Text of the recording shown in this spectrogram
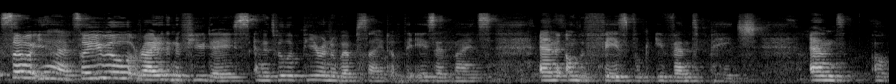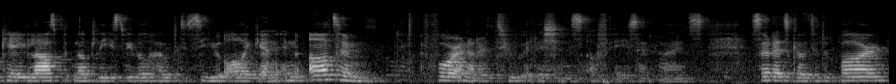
so yeah. So you will write it in a few days, and it will appear on the website of the AZ Nights, and on the Facebook event page. And okay, last but not least, we will hope to see you all again in autumn for another two editions of AZ Nights. So let's go to the bar,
